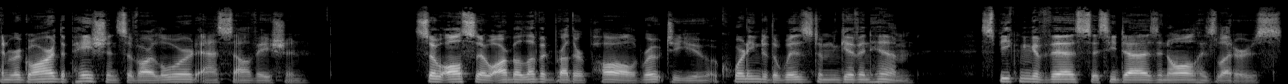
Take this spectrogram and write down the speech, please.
and regard the patience of our Lord as salvation. So also our beloved brother Paul wrote to you according to the wisdom given him, speaking of this as he does in all his letters.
